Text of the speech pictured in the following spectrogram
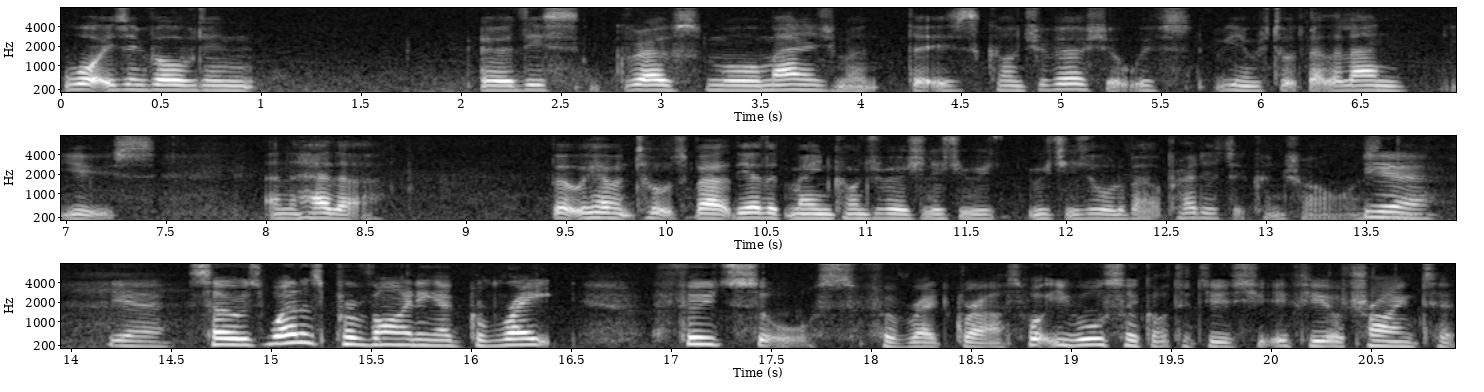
what is involved in uh, this grouse moor management that is controversial. We've you know we've talked about the land use and the heather, but we haven't talked about the other main controversial issue, which, which is all about predator control. Yeah, it? Yeah. So as well as providing a great food source for red grouse, what you've also got to do is, if you're trying to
